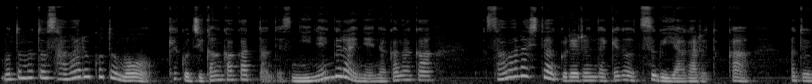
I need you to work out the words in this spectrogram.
もともと触ることも結構時間かかったんです。2年ぐらいねなかなか触らせてはくれるんだけどすぐ嫌がるとかあとや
